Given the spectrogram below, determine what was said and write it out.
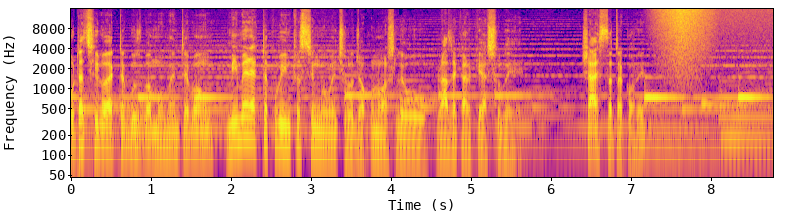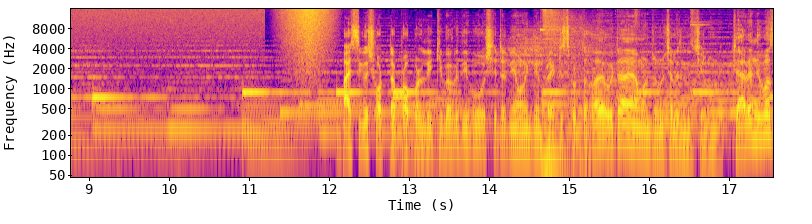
ওটা ছিল একটা গুজবা মুভমেন্ট এবং মিমের একটা খুবই ইন্টারেস্টিং মুভমেন্ট ছিল যখন আসলে ও রাজাকারকে আসলে সায়স্তাটা করে। বাইসিকেল শটটা প্রপারলি কীভাবে দিব সেটা নিয়ে অনেকদিন প্র্যাকটিস করতে হয় ওইটাই আমার জন্য চ্যালেঞ্জিং ছিল অনেক। Challenge was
